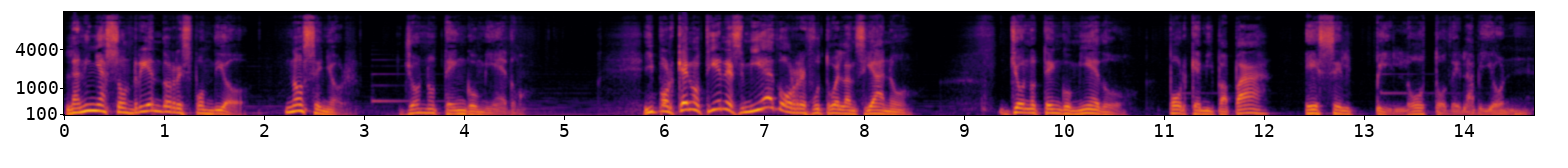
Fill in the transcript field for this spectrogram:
La niña sonriendo respondió, No, señor, yo no tengo miedo. ¿Y por qué no tienes miedo? refutó el anciano. Yo no tengo miedo porque mi papá es el piloto del avión.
